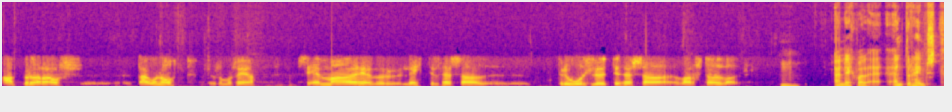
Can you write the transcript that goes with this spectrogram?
atbyrðarás eh, dag og nótt, sem má segja sem að hefur leitt til þess að drúur hluti þessa var stöðvaður. En eitthvað endur heimst?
